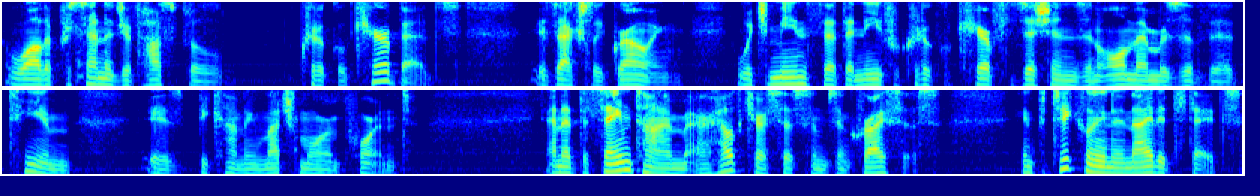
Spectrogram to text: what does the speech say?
while the percentage of hospital critical care beds is actually growing, which means that the need for critical care physicians and all members of the team is becoming much more important. And at the same time, our healthcare system's in crisis. In particular, in the United States,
